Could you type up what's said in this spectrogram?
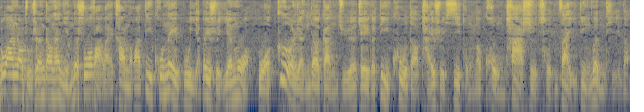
如果按照主持人刚才您的说法来看的话，地库内部也被水淹没。我个人的感觉，这个地库的排水系统呢，恐怕是存在一定问题的。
